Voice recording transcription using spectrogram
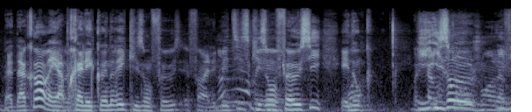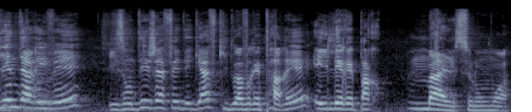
Bah d'accord, et Ouais. après les conneries qu'ils ont fait, aussi- enfin les Non, bêtises qu'ils ont fait aussi. Et Moi- donc Moi, ils, ont, ils viennent pour- d'arriver, ils ont déjà fait des gaffes qu'ils doivent réparer et ils les réparent mal selon moi.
